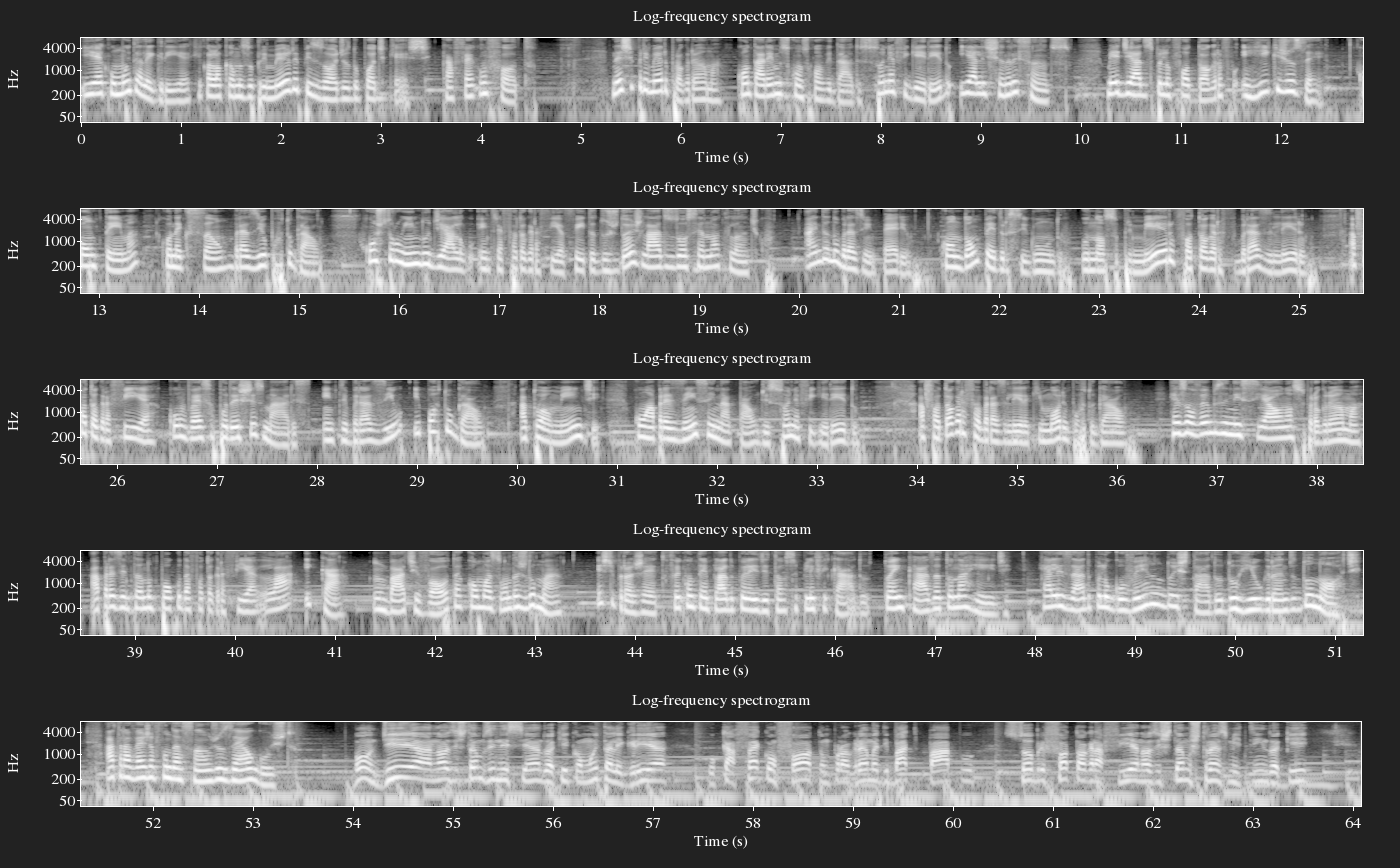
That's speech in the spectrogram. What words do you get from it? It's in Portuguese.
E é com muita alegria que colocamos o primeiro episódio do podcast Café com Foto. Neste primeiro programa, contaremos com os convidados Sônia Figueiredo e Alexandre Santos, mediados pelo fotógrafo Henrique José, com o tema Conexão Brasil-Portugal, construindo um diálogo entre a fotografia feita dos dois lados do Oceano Atlântico. Ainda no Brasil Império, com Dom Pedro II, o nosso primeiro fotógrafo brasileiro, a fotografia conversa por estes mares, entre Brasil e Portugal. Atualmente, com a presença em Natal de Sônia Figueiredo, a fotógrafa brasileira que mora em Portugal, resolvemos iniciar o nosso programa apresentando um pouco da fotografia lá e cá, um bate e volta como as ondas do mar. Este projeto foi contemplado pelo edital simplificado Tô em Casa, Tô na Rede, realizado pelo Governo do Estado do Rio Grande do Norte, através da Fundação José Augusto. Bom dia, nós estamos iniciando aqui com muita alegria o Café com Foto, um programa de bate-papo sobre fotografia. Nós estamos transmitindo aqui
